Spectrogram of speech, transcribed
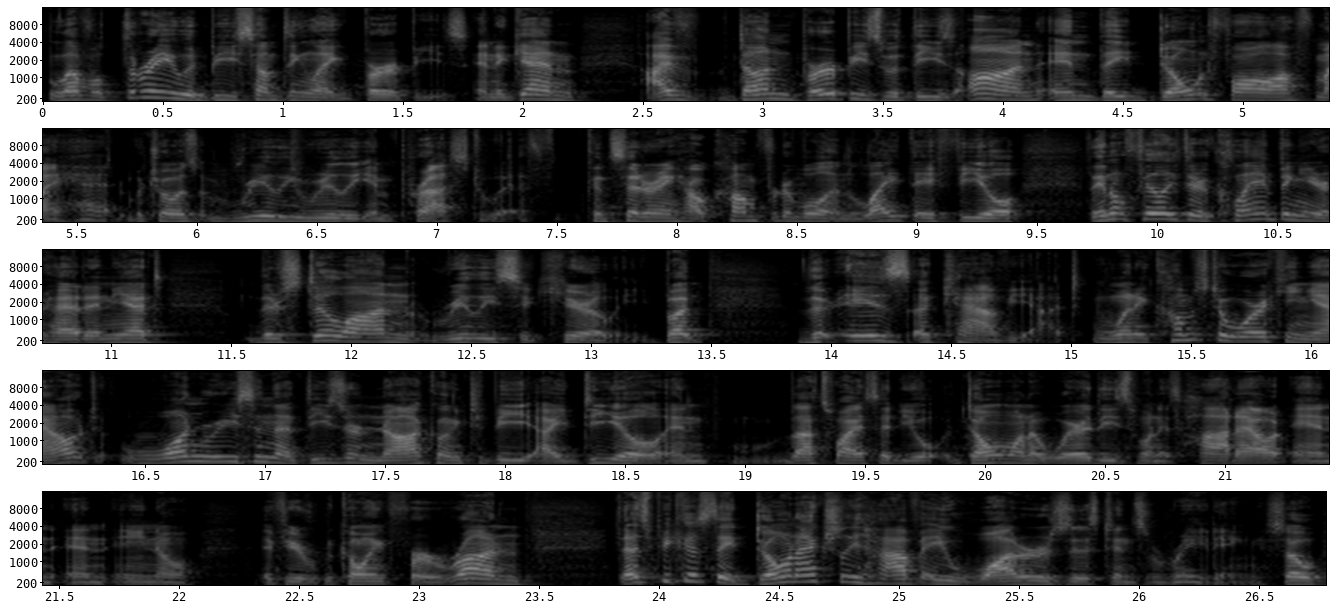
Level three would be something like burpees. And again, I've done burpees with these on, and they don't fall off my head, which I was really, really impressed with. Considering how comfortable and light they feel, they don't feel like they're clamping your head, and yet they're still on really securely. But there is a caveat. When it comes to working out, one reason that these are not going to be ideal, and that's why I said you don't want to wear these when it's hot out and, and you know, if you're going for a run, that's because they don't actually have a water resistance rating. So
